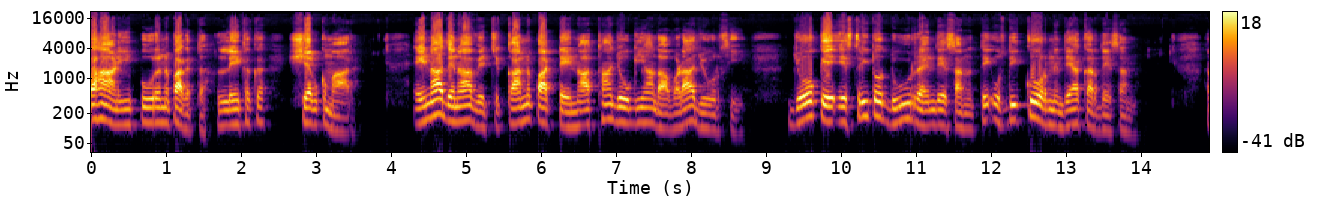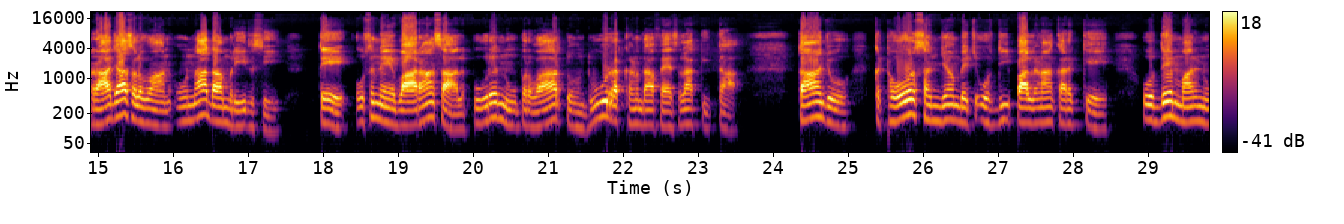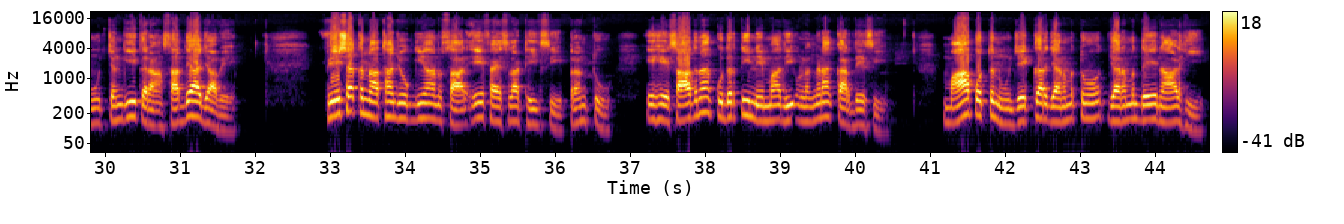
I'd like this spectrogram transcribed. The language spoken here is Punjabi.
ਕਹਾਣੀ ਪੂਰਨ ਭਗਤ, ਲੇਖਕ ਸ਼ਿਵ ਕੁਮਾਰ। ਇਹਨਾਂ ਦਿਨਾਂ ਵਿੱਚ ਕੰਨ ਪਾਟੇ ਨਾਥਾਂ ਜੋਗੀਆਂ ਦਾ ਬੜਾ ਜ਼ੋਰ ਸੀ। ਜੋ ਕਿ ਇਸਤਰੀ ਤੋਂ ਦੂਰ ਰਹਿੰਦੇ ਸਨ ਤੇ ਉਸ ਦੀ ਘੋਰ ਨਿੰਦਿਆ ਕਰਦੇ ਸਨ। ਰਾਜਾ ਸਲਵਾਨ ਉਹਨਾਂ ਦਾ ਮਰੀਦ ਸੀ ਤੇ ਉਸਨੇ 12 ਸਾਲ ਪੂਰਨ ਨੂੰ ਪਰਿਵਾਰ ਤੋਂ ਦੂਰ ਰੱਖਣ ਦਾ ਫੈਸਲਾ ਕੀਤਾ। ਤਾਂ ਜੋ ਕਠੋਰ ਸੰਜਮ ਵਿੱਚ ਉਸ ਦੀ ਪਾਲਣਾ ਕਰਕੇ ਉਸਦੇ ਮਨ ਨੂੰ ਚੰਗੀ ਤਰ੍ਹਾਂ ਸਾਧਿਆ ਜਾਵੇ। ਬੇਸ਼ੱਕ ਨਾਥਾਂ ਜੋਗੀਆਂ ਅਨੁਸਾਰ ਇਹ ਫੈਸਲਾ ਠੀਕ ਸੀ, ਪਰੰਤੂ ਇਹ ਸਾਧਨਾ ਕੁਦਰਤੀ ਨੇਮਾਂ ਦੀ ਉਲੰਘਣਾ ਕਰਦੇ ਸੀ। ਮਾਂ ਪੁੱਤ ਨੂੰ ਜੇਕਰ ਜਨਮ ਤੋਂ, ਜਨਮ ਦੇ ਨਾਲ ਹੀ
